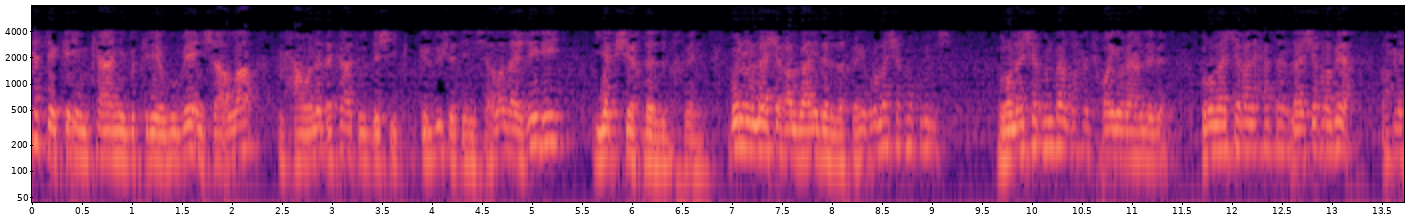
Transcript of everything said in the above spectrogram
کەسێک کە ئیمکانی بکرێ بوو بێ انشاءله محاولە دەکات و دەشی کردوشێتی انشاءله لای غیری یەک شێخ دەرز بخوێنێ بۆ لای شێخ ئەلبانی دەرز دەخوێنی بڕۆ لای شێخ مقبلش. برو لا شيخ من باز رحمة خوي جوران لبي برو لا شيخ علي حسن لا شيخ ربيع رحمة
